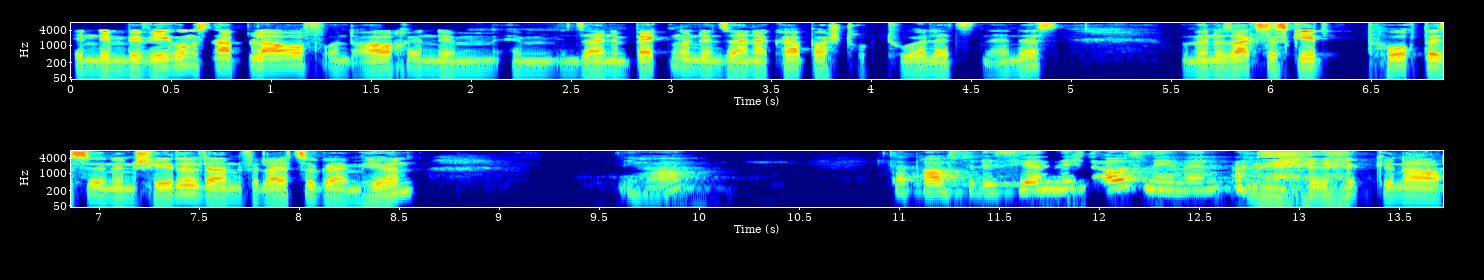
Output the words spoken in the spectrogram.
in dem Bewegungsablauf und auch in dem, im, in seinem Becken und in seiner Körperstruktur letzten Endes. Und wenn du sagst, es geht hoch bis in den Schädel, dann vielleicht sogar im Hirn. Ja, da brauchst du das Hirn nicht ausnehmen. genau.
